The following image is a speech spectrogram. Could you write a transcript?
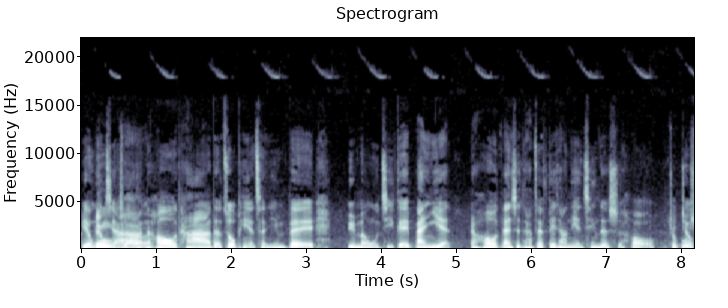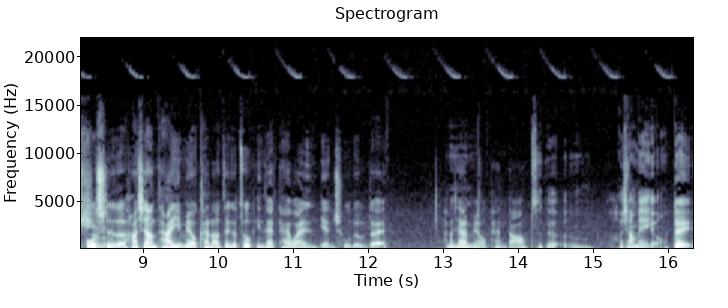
编舞家，然后他的作品也曾经被云门舞集给搬演，然后但是他在非常年轻的时候就过世了，好像他也没有看到这个作品在台湾演出，对不对？好像没有看到、嗯、这个。好像没有，对，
